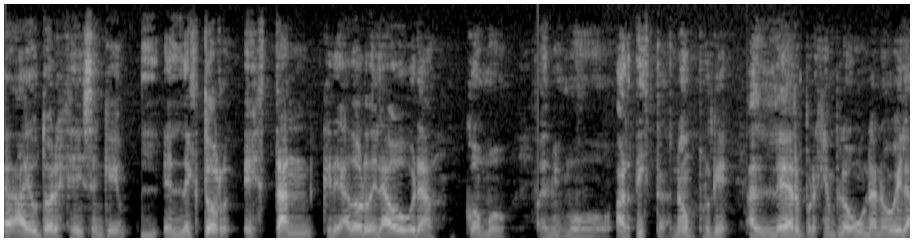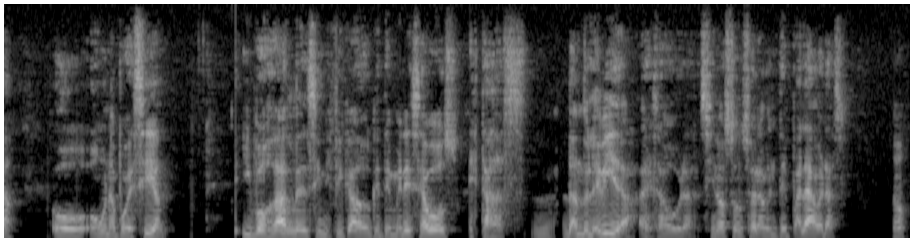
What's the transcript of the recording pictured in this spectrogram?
hay autores que dicen que el lector es tan creador de la obra como el mismo artista, ¿no? Porque al leer, por ejemplo, una novela o, o una poesía, y vos darle el significado que te merece a vos, estás dándole vida a esa obra, si no son solamente palabras, ¿no?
